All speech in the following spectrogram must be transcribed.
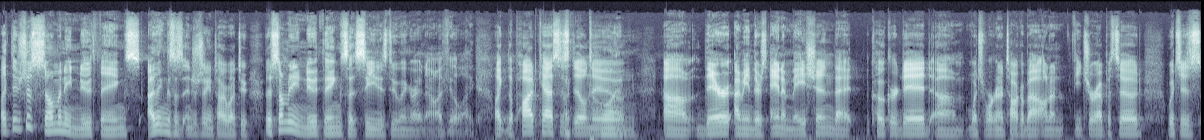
like there's just so many new things i think this is interesting to talk about too there's so many new things that seed is doing right now i feel like like the podcast is still new um there i mean there's animation that coker did um, which we're going to talk about on a future episode which is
